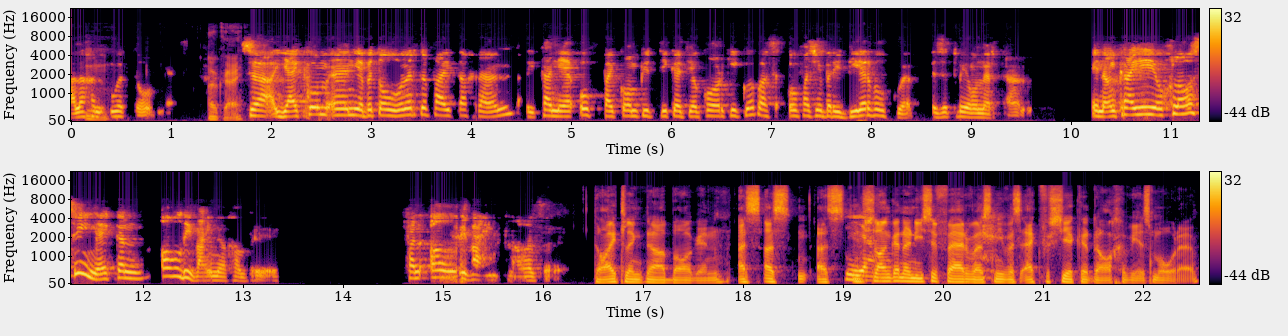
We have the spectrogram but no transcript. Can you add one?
Hulle gaan Hmm. ook daar wees. Okay. So jy kom in, jy betaal R150, jy kan jy of by CompuTicket jou kaartjie koop as of as jy by die deur wil koop, is dit R200. En dan kry jy jou glasie en jy kan al die wyne gaan proe. Van al die wynglase. Daai klink na 'n bargain. As as as Ja. ja. slange nou nie so ver was nie, was ek verseker daar gewees môre.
